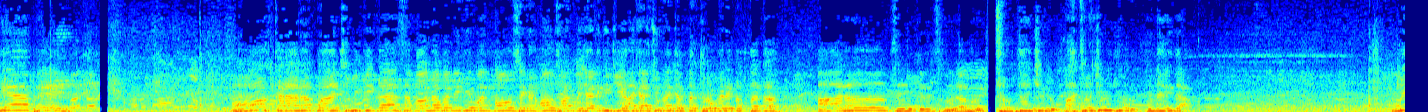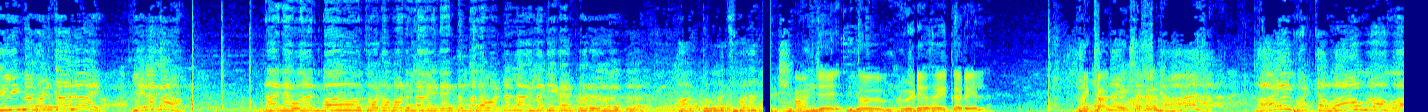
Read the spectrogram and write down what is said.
गैप है और विकेट का? संभावना बनेगी वन बाउंस सेकंड बाउंस हाथ में जाने की जी हाँ जा चुका जब तक थ्रो करे तब तक आराम से एक रन पूरा हो चौथा चेंडू पाचवा चेंडू घेऊन पुन्हा एकदा मिलिंद फटकावलाय गेला का नाही नाही वन ऑफ बाउंड्री लाईन नाही तर मला वाटलं लागला की काय परत हा तोच मला म्हणजे तो व्हिडिओ हे करेल। काय फटका वा वा वा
